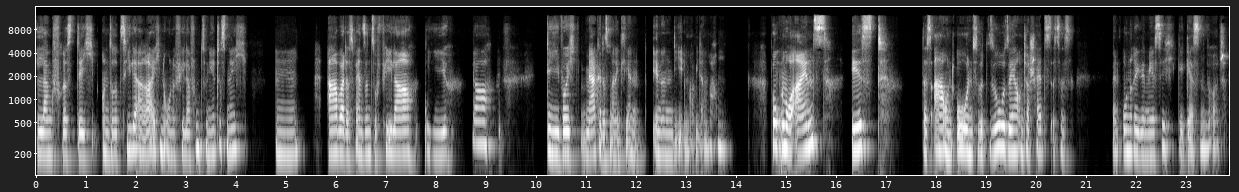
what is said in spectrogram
langfristig unsere Ziele erreichen. Ohne Fehler funktioniert es nicht. Mhm. Aber das wären, sind so Fehler, die, ja, die, wo ich merke, dass meine KlientInnen die immer wieder machen. Punkt Nummer eins ist das A und O, und es wird so sehr unterschätzt, ist es, wenn unregelmäßig gegessen wird.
